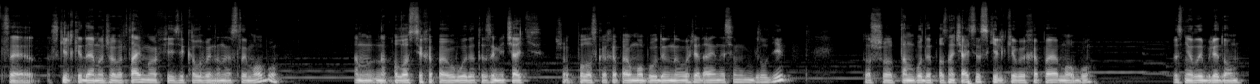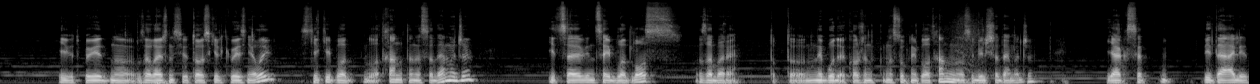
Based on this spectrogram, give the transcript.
Це скільки демеджа овертайму фізикал ви нанесли мобу. Там на полосці ХП ви будете замічати, що полоска ХП мобу дивно виглядає на цьому білді. То що там буде позначатися, скільки ви ХП мобу зняли блідом. І відповідно, в залежності від того, скільки ви зняли, стільки Blood- Bloodhunt несе демеджа, і це він цей Loss забере. Тобто не буде кожен наступний Bloodhunt наносити більше демеджа. Як це в ідеалі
